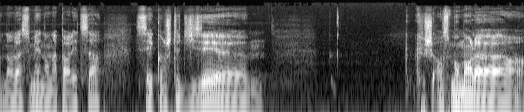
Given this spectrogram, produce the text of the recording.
dans la semaine, on a parlé de ça. C'est quand je te disais euh, que je- en ce moment là,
